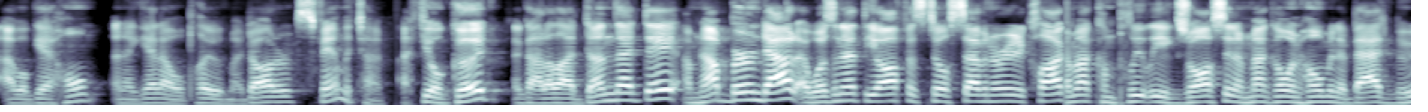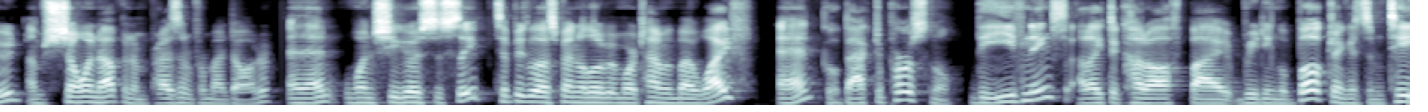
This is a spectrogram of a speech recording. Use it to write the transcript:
I will get home and again I will play with my daughter. It's family time. I feel good. I got a lot done that day. I'm not burned out. I wasn't at the office till seven or eight o'clock. I'm not completely exhausted. I'm not going home in a bad mood. I'm showing up and I'm present for my daughter. And then when she goes to sleep, typically I'll spend a little bit more time with my wife and go back to personal. The evenings, I like to cut off by reading a book, drinking some tea,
